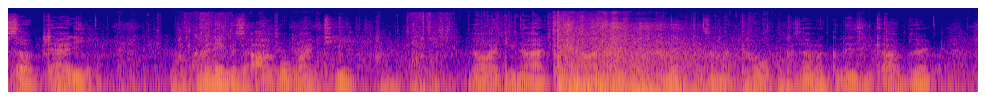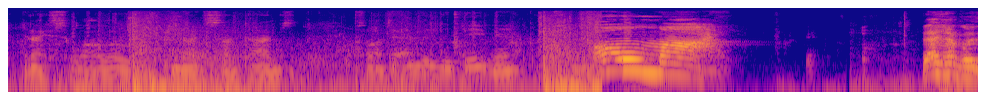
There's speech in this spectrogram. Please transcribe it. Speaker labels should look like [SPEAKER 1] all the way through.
[SPEAKER 1] What's up, Daddy? My name is Agxwa YT. No, I do not get on because I'm a goat, because I'm a glizzy gobbler.
[SPEAKER 2] And I swallow peanuts sometimes. So at the end of the day, man,
[SPEAKER 3] Oh my! That's a good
